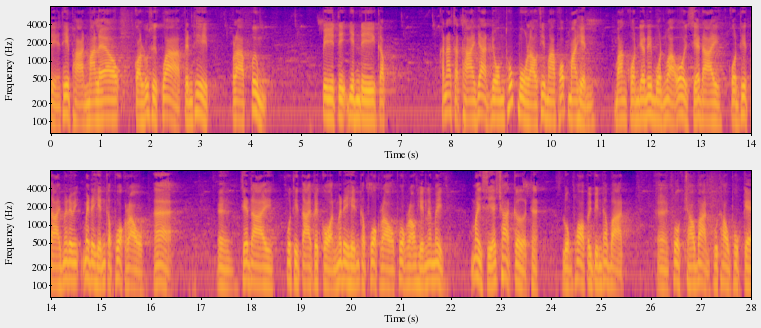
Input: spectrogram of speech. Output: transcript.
สิ่งที่ผ่านมาแล้วก่อนรู้สึกว่าเป็นที่ปราบปึ้มปีติยินดีกับ คณะสัตยาญาติโยมทุกหมู่เหล่าที่มาพบมาเห็น บางคนยังได้บ่นว่า โอ้ยเสียดายคนที่ตายไม่ได้ไม่ได้เห็นกับพวกเราอ่าเออเสียดายผู้ที่ตายไปก่อนไม่ได้เห็นกับพวกเรา พวกเราเห็นแล้วไม่ไม่เสียชาติเกิดหลวงพ่อไปบินทบาทพวกชาวบ้านผู้เฒ่าผู้แก่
